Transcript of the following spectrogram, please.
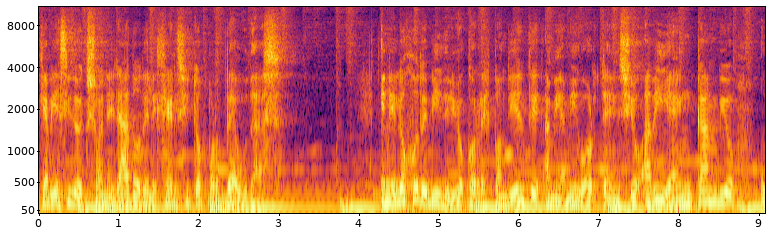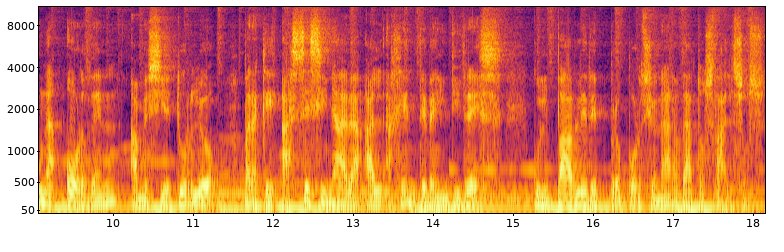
que había sido exonerado del ejército por deudas. En el ojo de vidrio correspondiente a mi amigo Hortensio había, en cambio, una orden a Monsieur Turlot para que asesinara al agente 23, culpable de proporcionar datos falsos.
